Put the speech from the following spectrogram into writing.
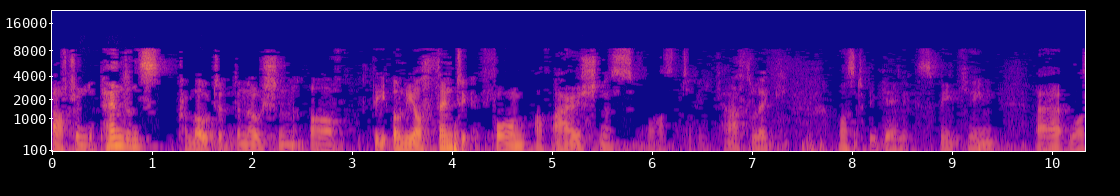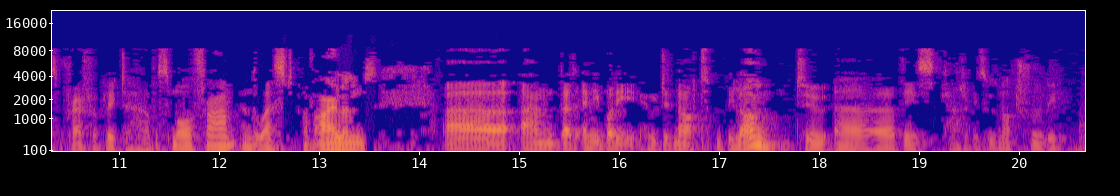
after independence, promoted the notion of the only authentic form of Irishness was to be Catholic, was to be Gaelic speaking, uh, was preferably to have a small farm in the west of Ireland, uh, and that anybody who did not belong to uh, these categories was not truly uh,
